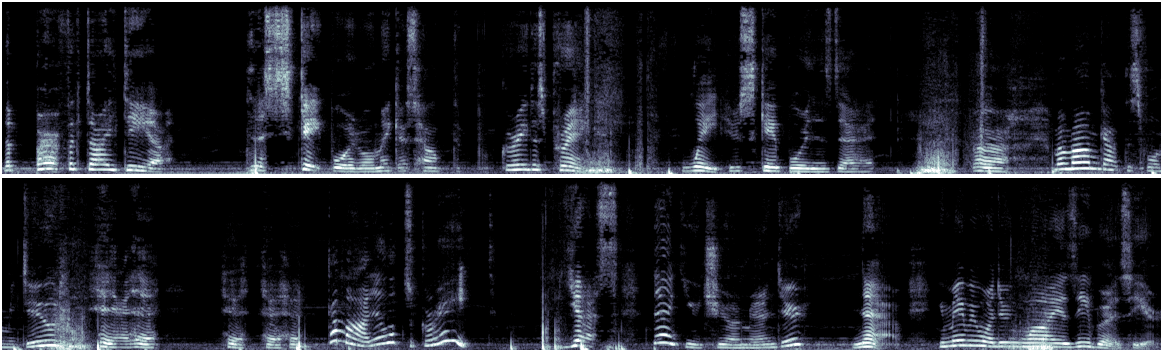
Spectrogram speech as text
the perfect idea. The skateboard will make us help the greatest prank. Wait, whose skateboard is that? Uh, my mom got this for me, dude. Come on, it looks great. Yes, thank you, Charmander. Now, you may be wondering why a zebra is here.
